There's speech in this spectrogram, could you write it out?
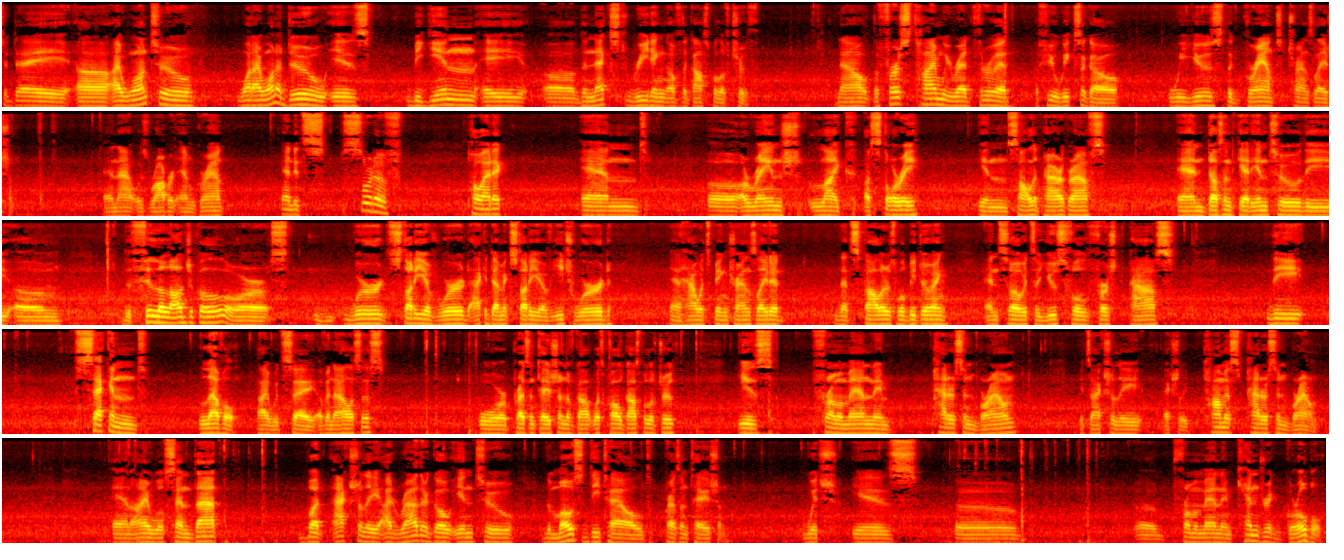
today, uh, I want to. What I want to do is begin a uh, the next reading of the Gospel of Truth. Now, the first time we read through it a few weeks ago, we used the Grant translation, and that was Robert M. Grant, and it's sort of poetic and uh, arranged like a story in solid paragraphs and doesn't get into the um, the philological or s- word study of word academic study of each word and how it's being translated that scholars will be doing. And so it's a useful first pass. The second level I would say, of analysis or presentation of go- what's called Gospel of Truth is from a man named Patterson Brown. It's actually actually Thomas Patterson Brown. And I will send that but actually I'd rather go into the most detailed presentation which is uh, uh, from a man named Kendrick Grobel.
